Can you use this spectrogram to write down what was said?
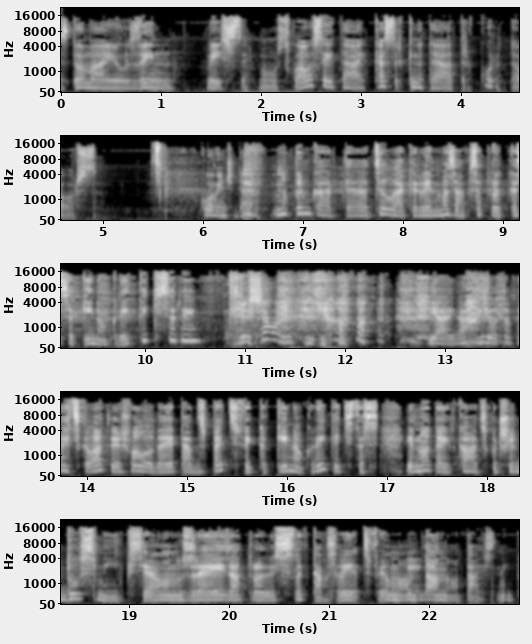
Es domāju, zina visi mūsu klausītāji, kas ir kinoteātra kurators. Ko viņš dara? Nu, pirmkārt, eh, cilvēki ar vien mazāk saprot, kas ir kino kritiķis arī. Tiešām? jā, jā, jā, jo tāpēc, ka latviešu valodā ir tāda specifika, ka kino kritiķis tas ir noteikti kāds, kurš ir dusmīgs, jā, un uzreiz atrod visas sliktās vietas filmā, mm -hmm. tā nav taisnība.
